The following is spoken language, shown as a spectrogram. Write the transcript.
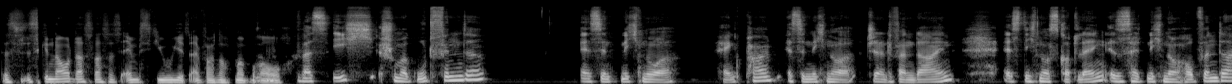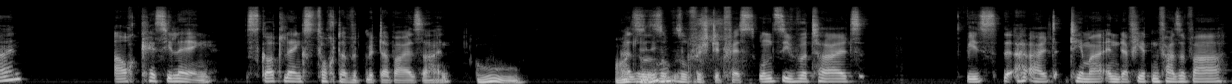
Das ist genau das, was das MCU jetzt einfach nochmal braucht. Was ich schon mal gut finde, es sind nicht nur Hank Pym, es sind nicht nur Janet Van Dyne, es ist nicht nur Scott Lang, es ist halt nicht nur Hope Van Dyne, auch Cassie Lang. Scott Langs Tochter wird mit dabei sein. Uh. Okay. Also so, so viel steht fest. Und sie wird halt, wie es halt Thema in der vierten Phase war,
